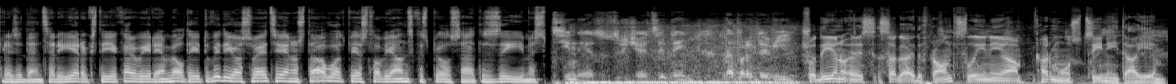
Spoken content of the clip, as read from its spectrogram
Prezidents arī ierakstīja karavīriem veltītu video sveicienu stāvot pie Slovjānskas pilsētas zīmes. Šodienu es sagaidu frontes līnijā ar mūsu cīnītājiem.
